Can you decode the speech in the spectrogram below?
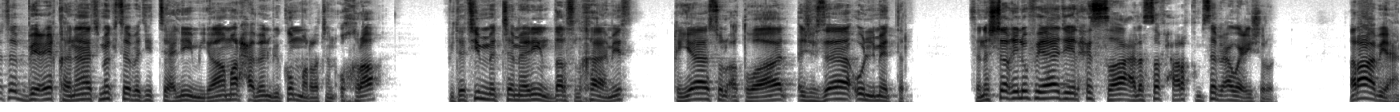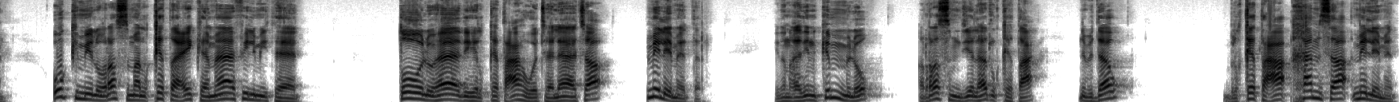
متتبعي قناة مكتبة التعليمية مرحبا بكم مرة أخرى في تتمة تمارين الدرس الخامس قياس الأطوال أجزاء المتر. سنشتغل في هذه الحصة على الصفحة رقم 27 رابعا أكمل رسم القطع كما في المثال. طول هذه القطعة هو 3 ملم إذا غادي نكملوا الرسم ديال هذه القطع. نبداو بالقطعة 5 ملم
